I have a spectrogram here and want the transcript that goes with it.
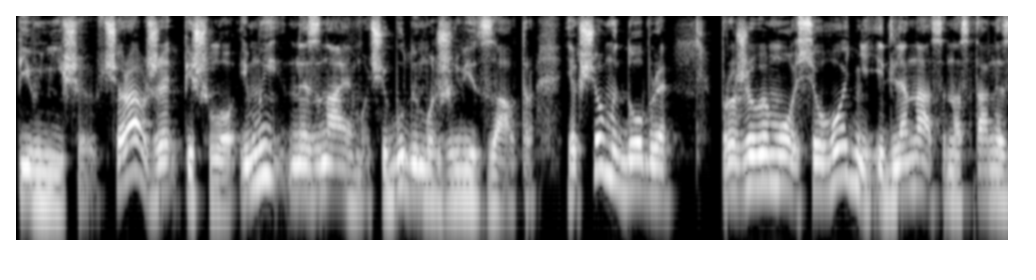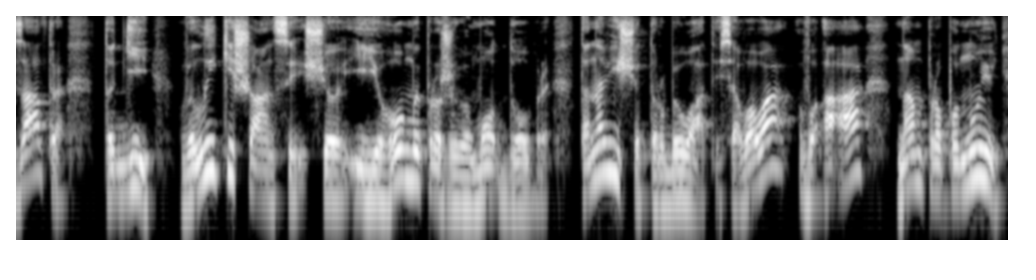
півніше. Вчора вже пішло, і ми не знаємо, чи будемо живі завтра. Якщо ми добре проживемо сьогодні і для нас настане завтра, тоді великі шанси, що і його ми проживемо добре. Та навіщо турбуватися? В АА, в АА нам пропонують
